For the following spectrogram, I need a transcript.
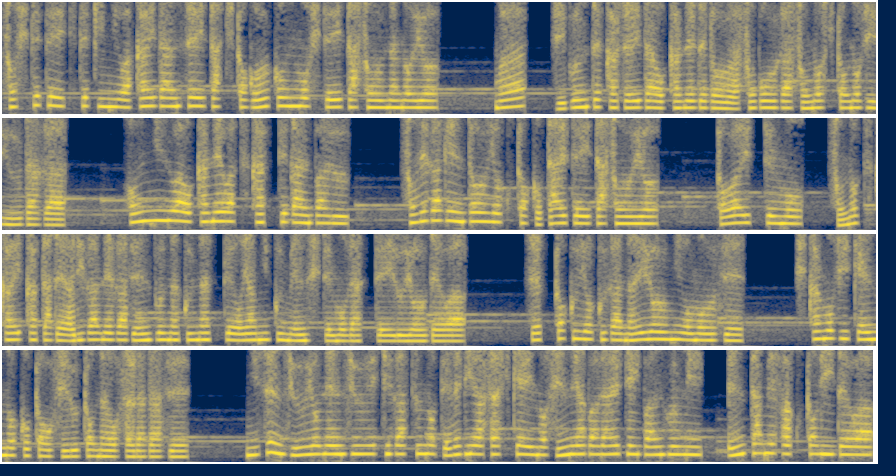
そして定期的に若い男性たちと合コンもしていたそうなのよ。まあ、自分で稼いだお金でどう遊ぼうがその人の自由だが。本人はお金は使って頑張る。それが原動力と答えていたそうよ。とは言っても、その使い方で有り金が全部なくなって親に工面してもらっているようでは、説得力がないように思うぜ。しかも事件のことを知るとなおさらだぜ。2014年11月のテレビ朝日系の深夜バラエティ番組、エンタメファクトリーでは、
